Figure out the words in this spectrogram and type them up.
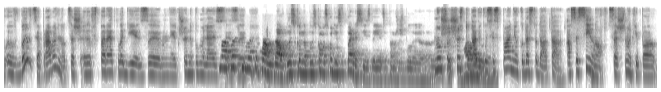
вбивця, правильно? Це ж е, в перекладі з, якщо я не помиляюсь, Ну, з там, да, близько, на Близькому Сході в Персії, здається, там же ж були. е, Ну, щось туди, в якусь Іспанію, кудись туди, так. Асасіно, це ж, ну, типа.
